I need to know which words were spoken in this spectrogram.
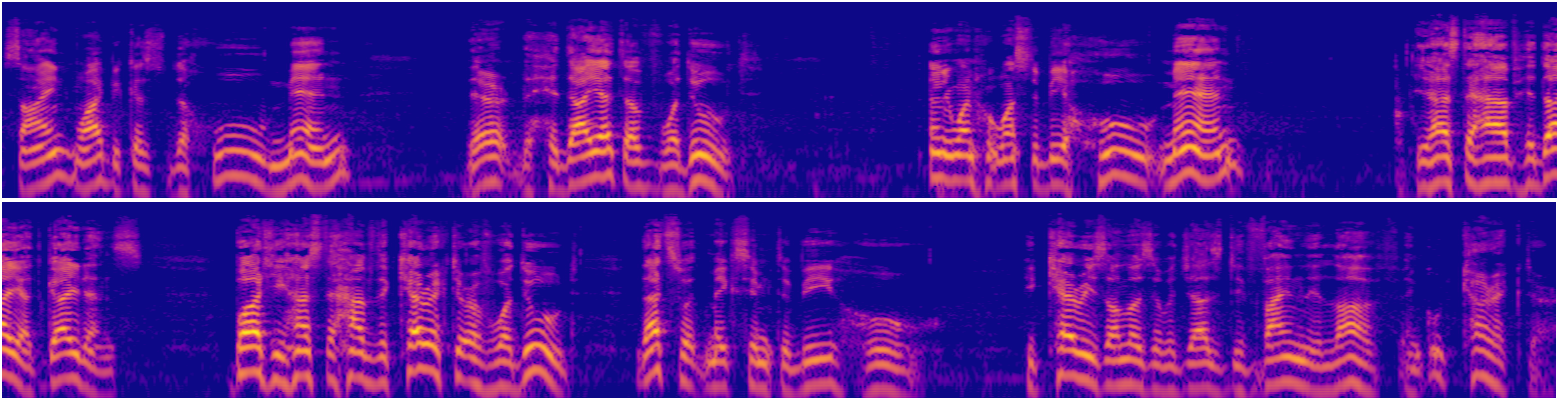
sign. Why? Because the who men they're the hidayat of wadud. Anyone who wants to be a who man he has to have hidayat, guidance, but he has to have the character of wadud. That's what makes him to be who. He carries Allah's Divinely love and good character.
